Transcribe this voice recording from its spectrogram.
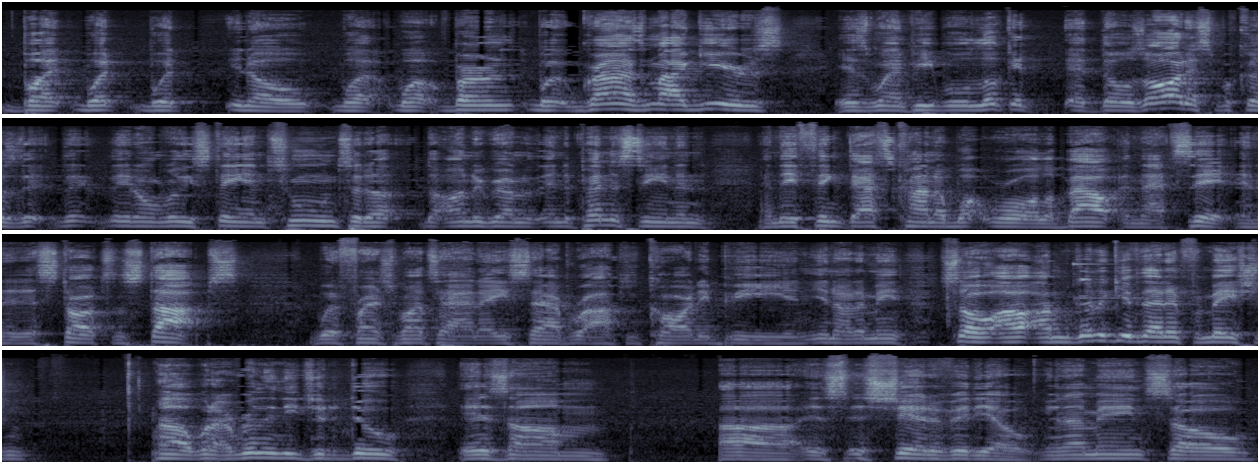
but what what you know what what burns what grinds my gears is when people look at, at those artists because they, they, they don't really stay in tune to the, the underground the independent scene and, and they think that's kind of what we're all about and that's it and it starts and stops with French Montana, ASAP Rocky, Cardi B, and you know what I mean. So I, am gonna give that information. Uh, what I really need you to do is um uh is, is share the video. You know what I mean. So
